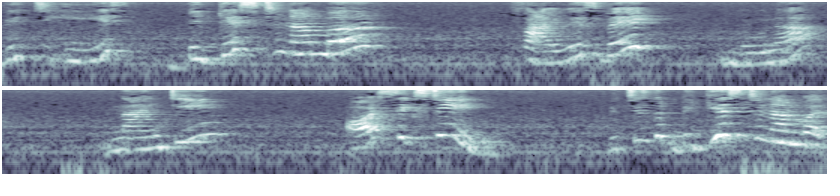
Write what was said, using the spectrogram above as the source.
which is biggest number? 5 is big, Luna, 19 or 16. Which is the biggest number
